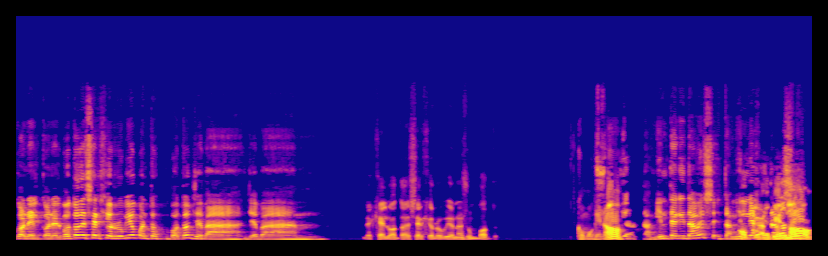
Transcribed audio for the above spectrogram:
con el, con el voto de Sergio Rubio, ¿cuántos votos lleva? lleva mm, Es que el voto de Sergio Rubio no es un voto. Como que no. hostia, ¿También te ha quitado ese? ¿También le ha quitado ese? no.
